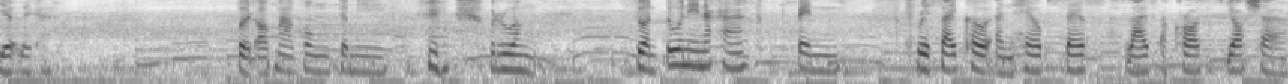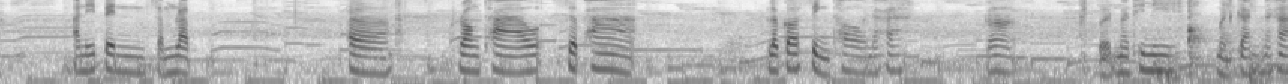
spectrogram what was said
เยอะเลยค่ะ เปิดออกมาคงจะมีร่วง ส่วนตู้นี้นะคะเป็น Recycle and Help Save Life Across Yorkshire อันนี้เป็นสำหรับออรองเท้าเสื้อผ้า แล้วก็สิ่งทอนะคะ ก็เปิดมาที่นี่เหมือนกันนะคะ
